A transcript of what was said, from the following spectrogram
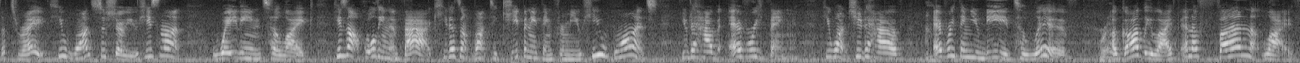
That's right. He wants to show you. He's not waiting to like he's not holding it back. He doesn't want to keep anything from you. He wants you to have everything. He wants you to have everything you need to live Right. a godly life and a fun life.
